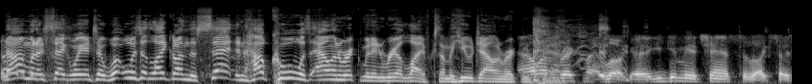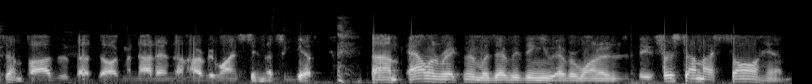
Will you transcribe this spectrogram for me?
now I'm going to segue into what was it like on the set and how cool was Alan Rickman in real life? Because I'm a huge Alan Rickman Alan fan. Rickman, look, uh, you give me a chance to like say something positive about Dogma, not end on Harvey Weinstein. That's a gift. Um, Alan Rickman was everything you ever wanted him to be. First time I saw him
